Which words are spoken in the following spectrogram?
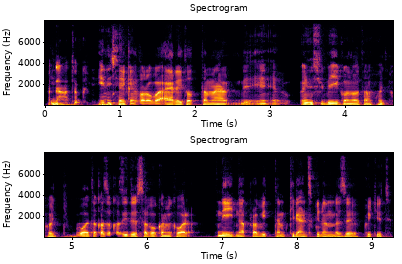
Nátok? Én is egyébként valóban erre el. Én, én is végig gondoltam, hogy, hogy voltak azok az időszakok, amikor négy napra vittem kilenc különböző kütyüt,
